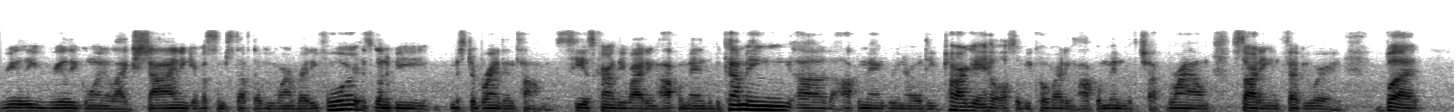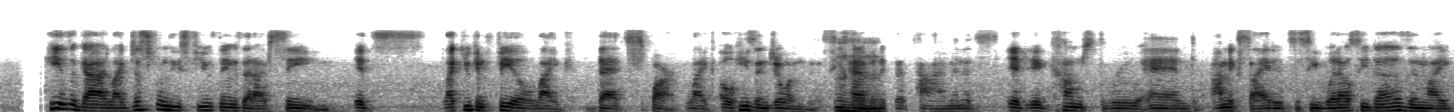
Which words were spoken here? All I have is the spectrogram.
really, really going to like shine and give us some stuff that we weren't ready for is going to be Mr. Brandon Thomas. He is currently writing Aquaman The Becoming, uh, the Aquaman Green Arrow Deep Target, and he'll also be co-writing Aquaman with Chuck Brown starting in February. But he is a guy like just from these few things that I've seen, it's like you can feel like that spark, like oh he's enjoying this, he's Mhm. having a good time, and it's it it comes through, and I'm excited to see what else he does, and like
